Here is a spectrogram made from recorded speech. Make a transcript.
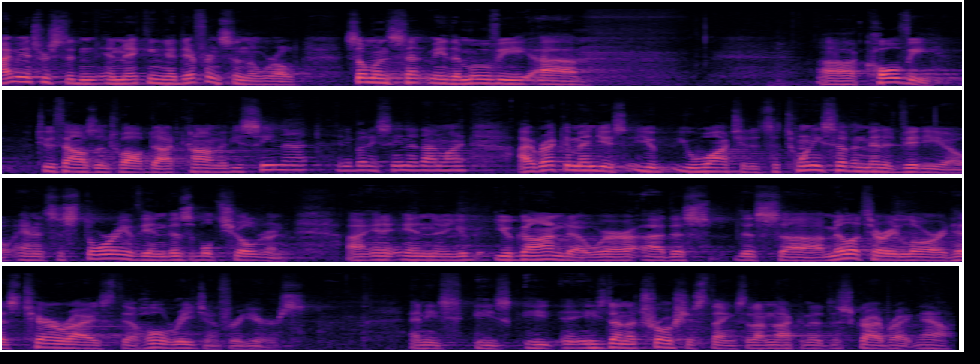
I'm interested in, in, making a difference in the world. Someone sent me the movie uh, uh, Kony, 2012.com. Have you seen that? Anybody seen it online? I recommend you, you, you watch it. It's a 27 minute video, and it's a story of the invisible children uh, in, in uh, Uganda, where uh, this, this uh, military lord has terrorized the whole region for years. And he's, he's, he, he's done atrocious things that I'm not going to describe right now.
